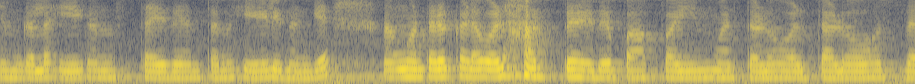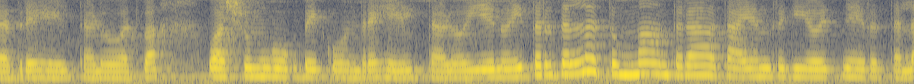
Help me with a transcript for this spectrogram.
ನಿಮಗೆಲ್ಲ ಹೇಗೆ ಅನ್ನಿಸ್ತಾ ಇದೆ ಅಂತಲೂ ಹೇಳಿ ನನಗೆ ನಂಗೆ ಒಂಥರ ಕಳವಳ ಆಗ್ತಾ ಇದೆ. ಪಾಪ ಏನು ಮಾಡ್ತಾಳೋ, ಅಳ್ತಾಳೋ ಹೊಸದಾದರೆ ಹೇಳ್ತಾಳೋ ಅಥವಾ ವಾಶ್ರೂಮ್ಗೆ ಹೋಗಬೇಕು ಅಂದರೆ ಹೇಳ್ತಾಳೋ, ಏನೋ ಈ ಥರದ್ದೆಲ್ಲ ತುಂಬ ಒಂಥರ ತಾಯಂದ್ರಿಗೆ ಯೋಚನೆ ಇರುತ್ತಲ್ಲ?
